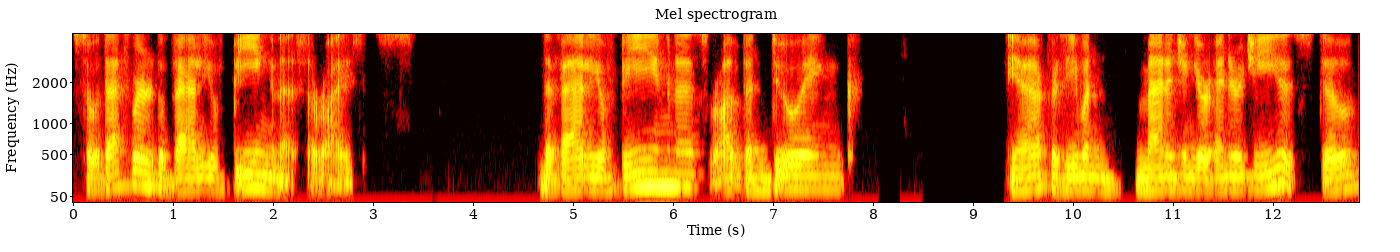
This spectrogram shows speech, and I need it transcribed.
So that's where the value of beingness arises the value of beingness rather than doing. Yeah, because even managing your energy is still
